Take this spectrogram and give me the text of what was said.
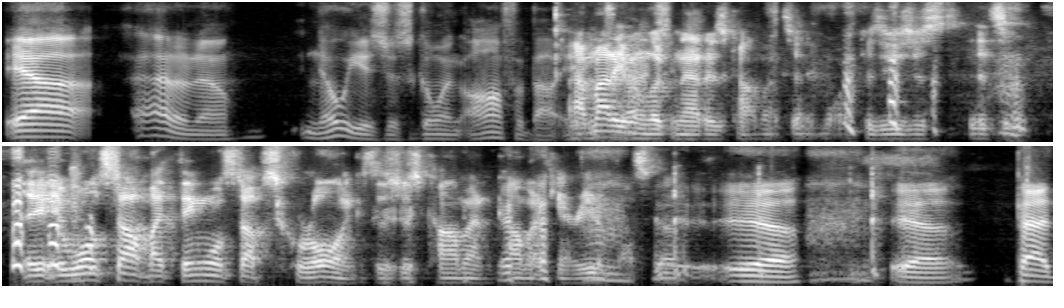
Yeah. I don't know. Noe is just going off about. I'm Eddie not even looking at his comments anymore because he's just it's it, it won't stop. My thing won't stop scrolling because it's just comment comment. I can't read stuff. Yeah. Yeah. Pat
